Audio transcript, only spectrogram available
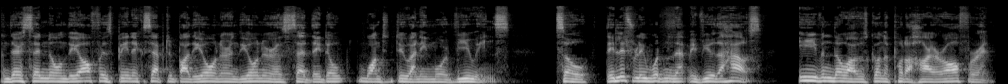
And they're saying, No, and the offer has been accepted by the owner, and the owner has said they don't want to do any more viewings. So they literally wouldn't let me view the house, even though I was going to put a higher offer in.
